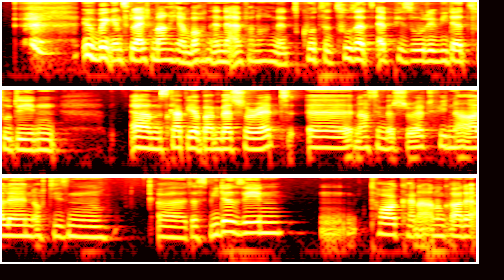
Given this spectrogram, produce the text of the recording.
übrigens, vielleicht mache ich am Wochenende einfach noch eine kurze Zusatzepisode wieder zu den. Ähm, es gab ja beim Bachelorette, äh, nach dem Bachelorette-Finale noch diesen, äh, das Wiedersehen-Talk, keine Ahnung gerade,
